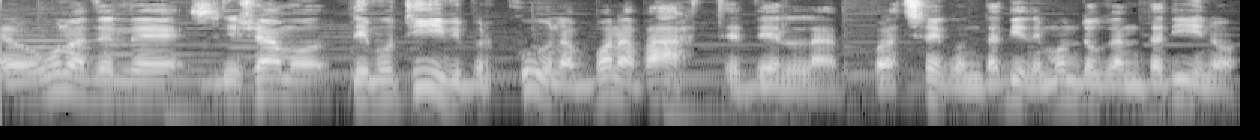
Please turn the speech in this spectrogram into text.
Uno diciamo, dei motivi per cui una buona parte della popolazione contadina, del mondo contadino,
